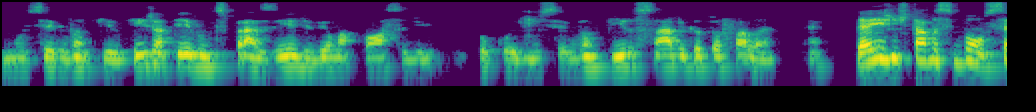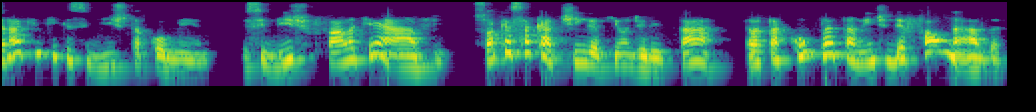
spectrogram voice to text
morcego vampiro. Quem já teve o desprazer de ver uma poça de cocô de morcego vampiro sabe o que eu estou falando. Né? Daí a gente estava assim, bom, será que o que esse bicho está comendo? Esse bicho fala que é ave. Só que essa caatinga aqui onde ele está, ela está completamente defaunada.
